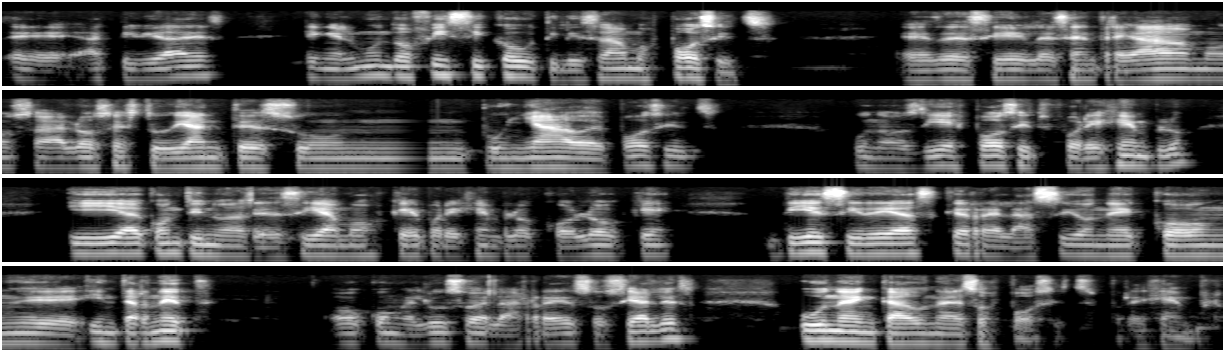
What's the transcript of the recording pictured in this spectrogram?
eh, actividades en el mundo físico utilizábamos POSITs. Es decir, les entregábamos a los estudiantes un puñado de POSITs, unos 10 POSITs, por ejemplo, y a continuación decíamos que, por ejemplo, coloque 10 ideas que relacione con eh, Internet o con el uso de las redes sociales, una en cada una de esos POSITs, por ejemplo.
